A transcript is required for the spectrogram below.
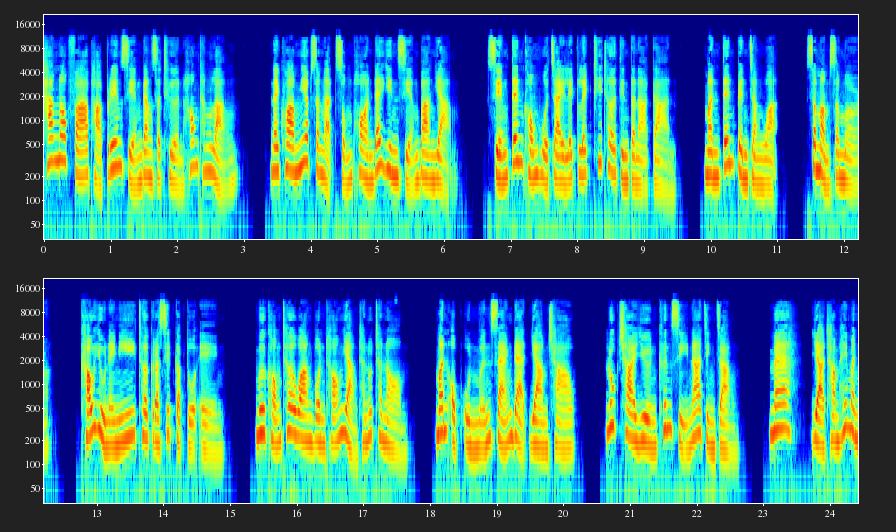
ข้างนอกฟ้าผ่าเปรี้ยงเสียงดังสะเทือนห้องทั้งหลัง ในความเงียบสงัดสมพรได้ยินเสียงบางอย่าง เสียงเต้นของหัวใจเล็กๆ ที่เธอจินตนาการ มันเต้นเป็นจังหวะ สม่ำเสมอ เขาอยู่ในนี้เธอกระซิบกับตัวเอง มือของเธอวางบนท้องอย่างทนุถนอม มันอบอุ่นเหมือนแสงแดดยามเช้า ลูกชายยืนขึ้นสีหน้าจริงจัง แม่ อย่าทำให้มัน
